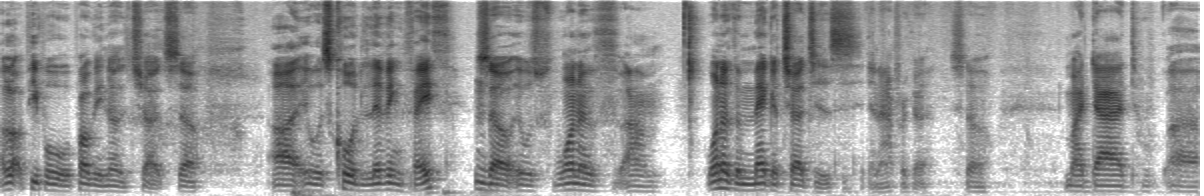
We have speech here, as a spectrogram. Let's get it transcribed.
a lot of people will probably know the church. So uh, it was called Living Faith. So it was one of um, one of the mega churches in Africa. So my dad uh,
